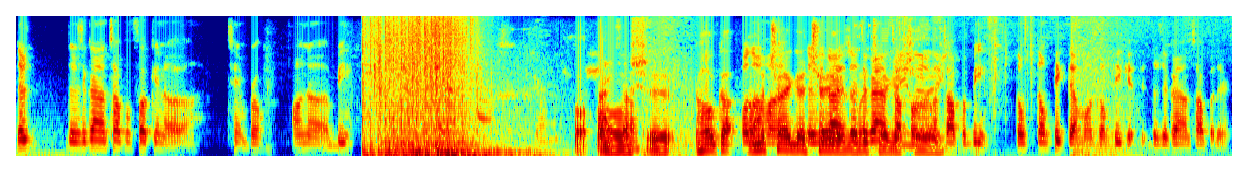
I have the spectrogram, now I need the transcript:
There's there's a guy on top of fucking uh tent, bro. On uh B. Oh, oh shit. Hold on. Hold I'm on, gonna try to on. go There's a guy. I'm There's a gonna guy try on to top get of on top of B. Don't don't peek that, Mo. Don't peek it. There's a guy on top of there.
